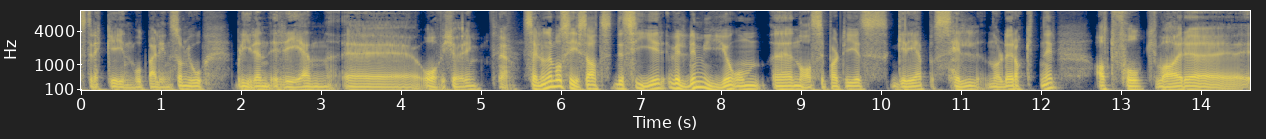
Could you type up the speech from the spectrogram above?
strekket inn mot Berlin, som jo blir en ren eh, overkjøring. Ja. Selv om det må sies at det sier veldig mye om eh, nazipartiets grep selv når det rakner at folk var eh,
